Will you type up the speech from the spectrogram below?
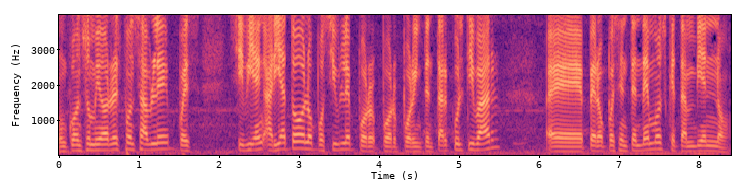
Un consumidor responsable, pues si bien haría todo lo posible por, por, por intentar cultivar, Eh, pero pues entendemos que también no,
